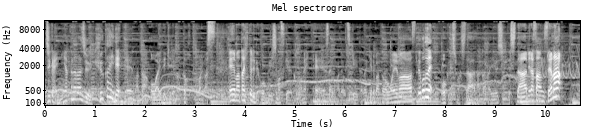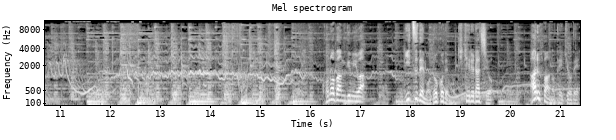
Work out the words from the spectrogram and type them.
ー、次回279回で、えー、またお会いできればと思います。えー、また一人でお送りしますけれどもね、えー、最後までお付き合いいただければと思います。ということで、お送りしました。中田優心でした。皆さん、さよならこの番組はいつでもどこでも聴けるラジオアルファの提供で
